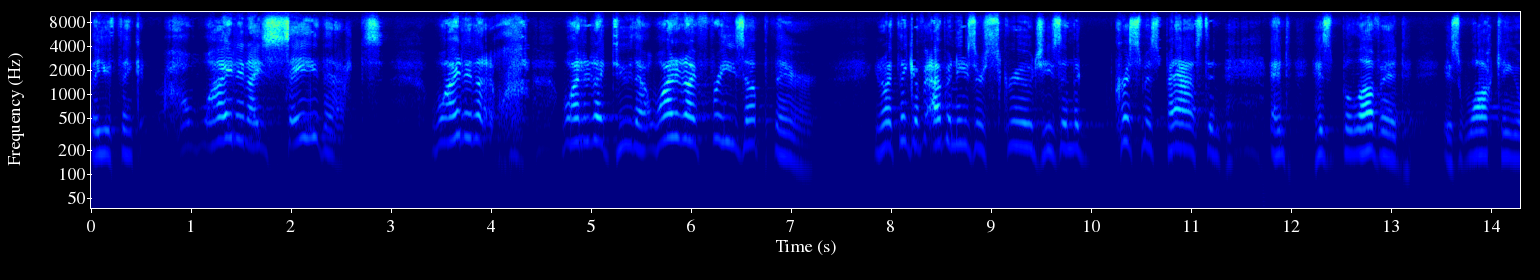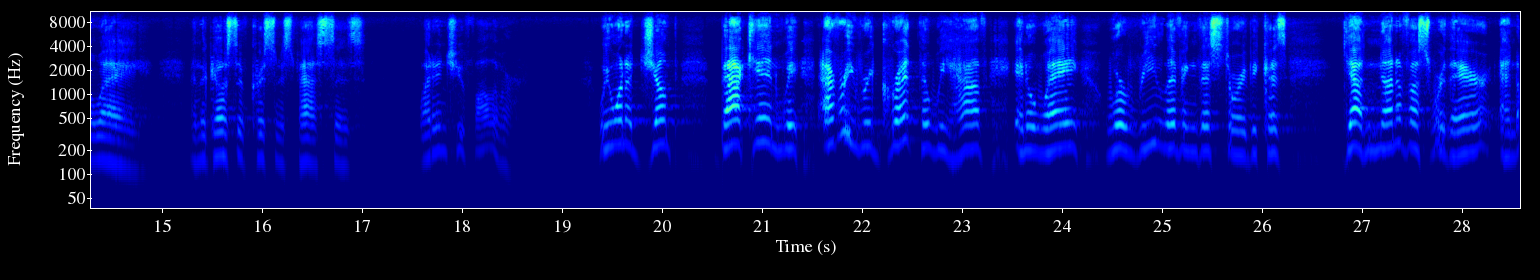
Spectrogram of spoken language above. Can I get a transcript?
that you think, oh, why did I say that? Why did I why did I do that? Why did I freeze up there? You know, I think of Ebenezer Scrooge. He's in the Christmas past and and his beloved is walking away and the ghost of Christmas past says, Why didn't you follow her? We want to jump back in. We, every regret that we have, in a way, we're reliving this story because, yeah, none of us were there, and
